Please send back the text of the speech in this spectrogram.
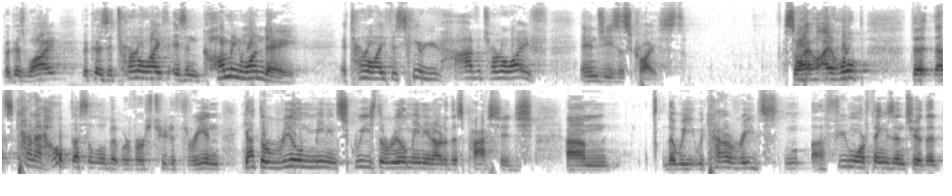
Because why? Because eternal life isn't coming one day. Eternal life is here. You have eternal life in Jesus Christ. So I, I hope that that's kind of helped us a little bit with verse 2 to 3 and got the real meaning, squeezed the real meaning out of this passage. Um, that we, we kind of read a few more things into that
